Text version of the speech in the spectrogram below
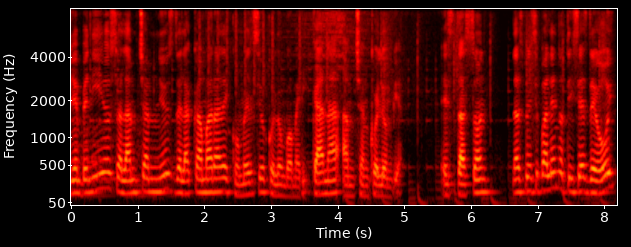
bienvenidos al AmCham News de la Cámara de Comercio Colomboamericana AmCham Colombia. Estas son las principales noticias de hoy,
